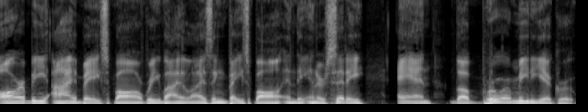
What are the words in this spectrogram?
RBI Baseball, revitalizing baseball in the inner city, and the Brewer Media Group.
